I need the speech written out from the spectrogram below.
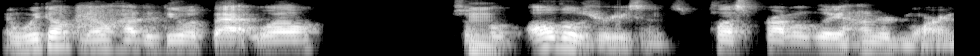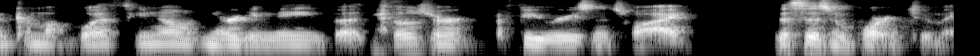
And we don't know how to deal with that well. So, hmm. all those reasons, plus probably a hundred more I can come up with, you know, nerdy me, but those are a few reasons why this is important to me.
